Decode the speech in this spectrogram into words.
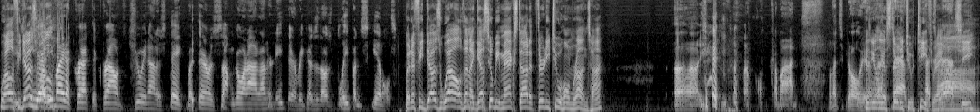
Well, if he does yeah, well, he might have cracked the crown chewing on a steak, but there was something going on underneath there because of those bleeping Skittles. but if he does well, then I guess he'll be maxed out at 32 home runs, huh? Uh, oh, come on. Let's go here. Because he only has That's 32 bad. teeth, That's right? bad. See,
